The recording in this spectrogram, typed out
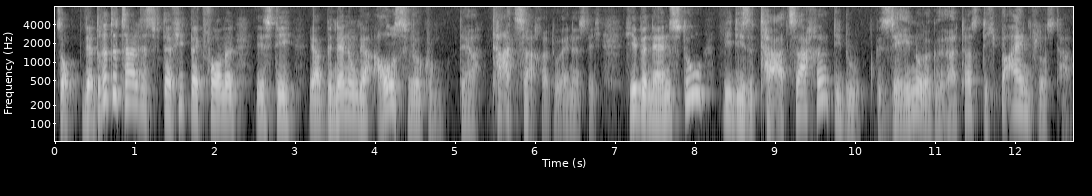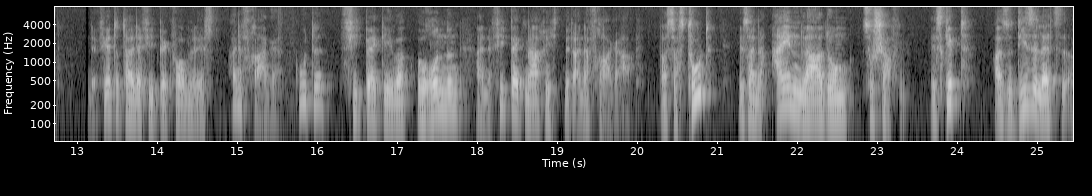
So, der dritte Teil des, der Feedback-Formel ist die ja, Benennung der Auswirkung der Tatsache. Du erinnerst dich. Hier benennst du, wie diese Tatsache, die du gesehen oder gehört hast, dich beeinflusst hat. Der vierte Teil der Feedback-Formel ist eine Frage. Gute Feedbackgeber runden eine Feedback-Nachricht mit einer Frage ab. Was das tut, ist eine Einladung zu schaffen. Es gibt also diese letzte.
